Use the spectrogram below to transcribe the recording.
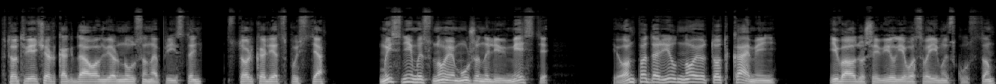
В тот вечер, когда он вернулся на пристань, столько лет спустя, мы с ним и с Ноем ужинали вместе, и он подарил Ною тот камень и воодушевил его своим искусством.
